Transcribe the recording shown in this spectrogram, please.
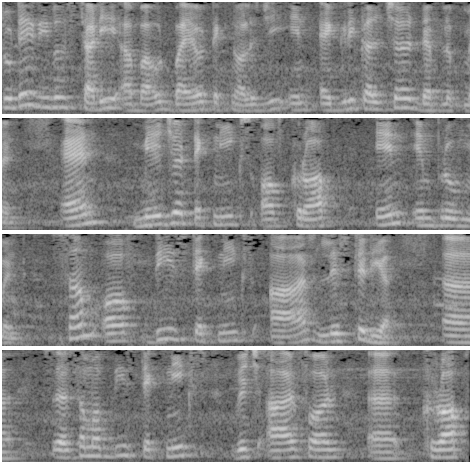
Today we will study about biotechnology in agriculture development and major techniques of crop in improvement. Some of these techniques are listed here. Uh, so some of these techniques which are for uh, crop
